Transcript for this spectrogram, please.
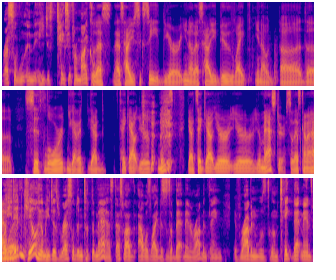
wrestle, and he just takes it from Michael. so that's that's how you succeed. You're you know that's how you do like you know uh the Sith Lord. You gotta you gotta take out your mints. gotta take out your your your master. So that's kind of how well, he didn't kill him. He just wrestled and took the mask. That's why I, I was like, this is a Batman and Robin thing. If Robin was going to take Batman's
